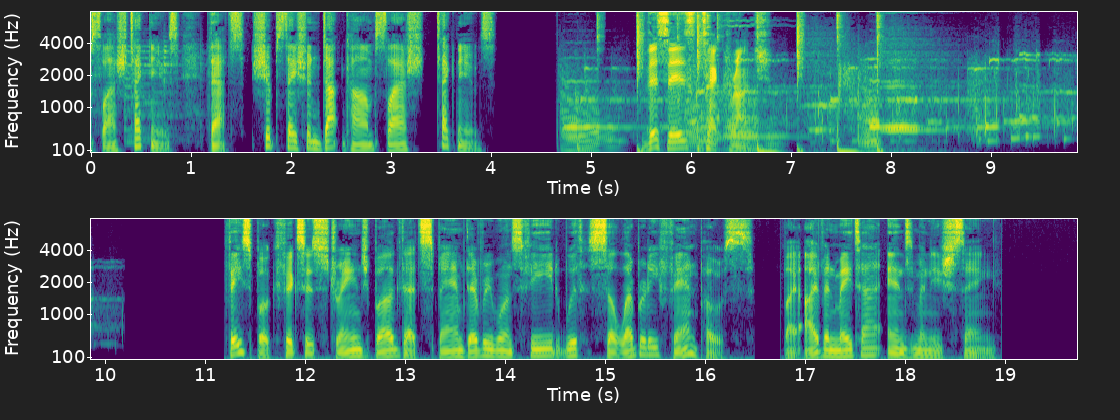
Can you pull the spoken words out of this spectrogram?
slash technews. That's shipstation.com slash technews. This is TechCrunch. Facebook fixes strange bug that spammed everyone's feed with celebrity fan posts by Ivan Mehta and Manish Singh.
